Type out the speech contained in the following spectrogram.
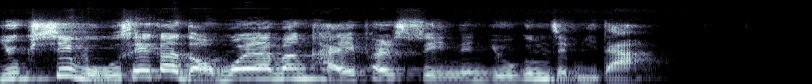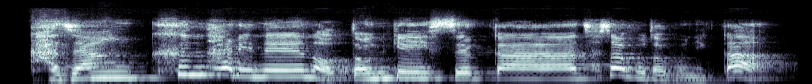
65세가 넘어야만 가입할 수 있는 요금제입니다. 가장 큰 할인은 어떤 게 있을까 찾아보다 보니까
